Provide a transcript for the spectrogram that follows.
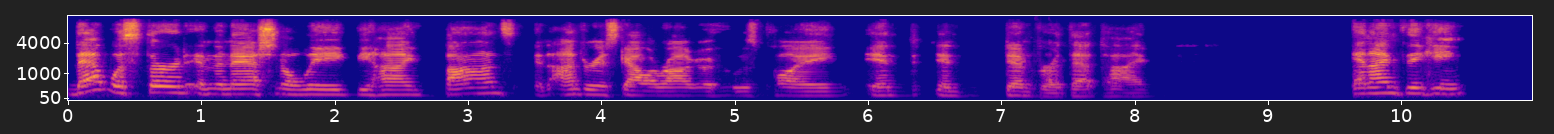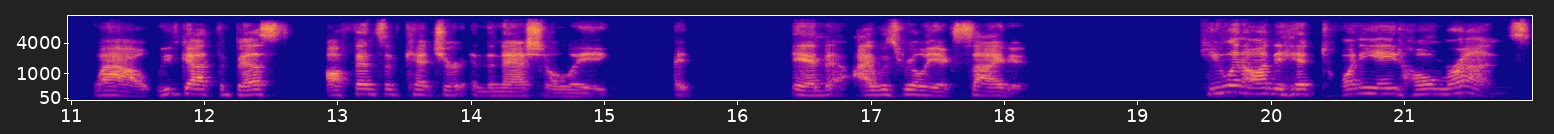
that was third in the National League behind Bonds and Andres Galarraga, who was playing in in Denver at that time. And I'm thinking, wow, we've got the best offensive catcher in the National League. And I was really excited. He went on to hit 28 home runs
